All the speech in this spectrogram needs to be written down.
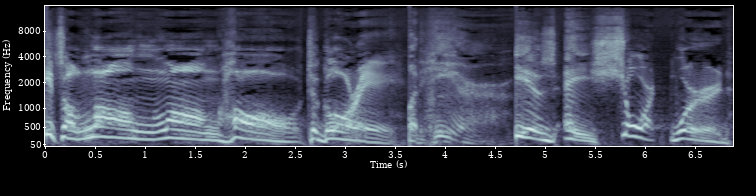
it's a long, long haul to glory. But here is a short word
